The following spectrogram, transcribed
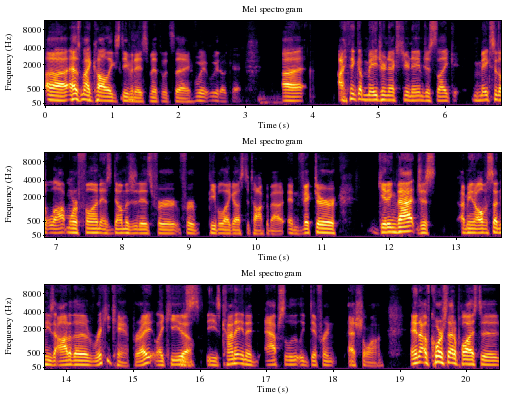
Uh, as my colleague Stephen A. Smith would say, we, we don't care. Uh, I think a major next year name just like makes it a lot more fun, as dumb as it is for for people like us to talk about. And Viktor getting that just I mean, all of a sudden he's out of the Rickie camp, right? Like he is he's kind of in an absolutely different echelon. And of course that applies to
